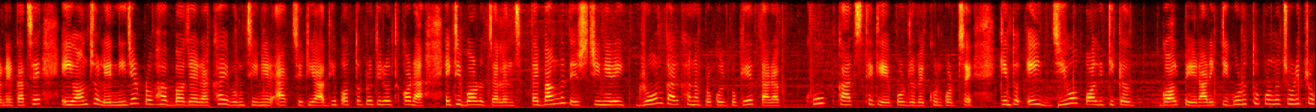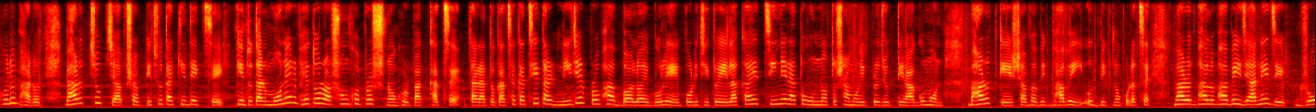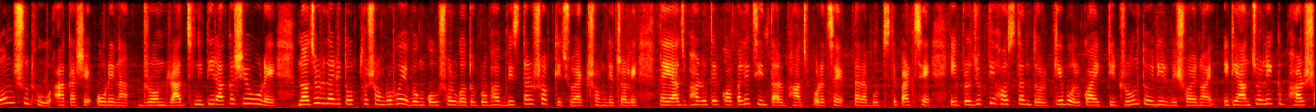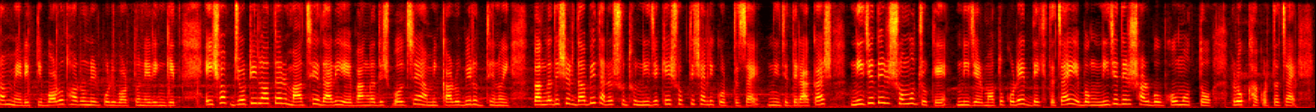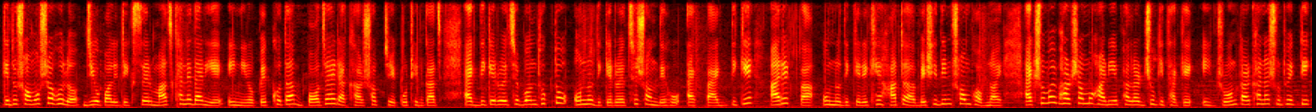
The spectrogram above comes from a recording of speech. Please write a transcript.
ওয়াশিংটনের কাছে এই অঞ্চলে নিজের প্রভাব বজায় রাখা এবং চীনের একচেটিয়া আধিপত্য প্রতিরোধ করা একটি বড় চ্যালেঞ্জ। তাই বাংলাদেশ চীনের এই ড্রোন কারখানা প্রকল্পকে তারা খুব কাছ থেকে পর্যবেক্ষণ করছে। কিন্তু এই জিও পলিটিক্যাল গল্পের আরেকটি গুরুত্বপূর্ণ চরিত্র হলো ভারত। ভারত চুপচাপ সবকিছু তাকিয়ে দেখছে, কিন্তু তার মনের ভেতর অসংখ্য প্রশ্ন ঘুরপাক খাচ্ছে। তার এত কাছাকাছি তার নিজের প্রভাব বলয় বলে পরিচিত এলাকায় চীনের এত উন্নত সামরিক প্রযুক্তির আগমন ভারতকে স্বাভাবিকভাবেই উদ্বিগ্ন করেছে। ভারত ভালোভাবেই জানে যে ড্রোন শুধু আকাশে ওড়ে না, ড্রোন রাজনীতির আকাশে ওড়ে। নজরদারি, তথ্য সংগ্রহ এবং কৌশলগত প্রভাব বিস্তার সবকিছু একসঙ্গে চলে। তাই আজ ভারতের কপালে চিন্তা চিন্তার ভাঁজ পড়েছে। তারা বুঝতে পারছে, এই প্রযুক্তি হস্তান্তর কেবল কয়েকটি ড্রোন তৈরির বিষয় নয়, এটি আঞ্চলিক ভারসাম্যের একটি বড় ধরনের পরিবর্তনের ইঙ্গিত। এইসব জটিলতার মাঝে দাঁড়িয়ে বাংলাদেশ বলছে, আমি কারও বিরুদ্ধে নই। বাংলাদেশের দাবি, তারা শুধু নিজেকে শক্তিশালী করতে চায়, নিজেদের আকাশ, নিজেদের সমুদ্রকে নিজের মতো করে দেখতে চায় এবং নিজেদের সার্বভৌমত্ব রক্ষা করতে চায়। কিন্তু সমস্যা হলো, জিওপলিটিক্সের মাঝখানে দাঁড়িয়ে এই নিরপেক্ষতা বজায় রাখা সবচেয়ে কঠিন কাজ। একদিকে রয়েছে বন্ধুত্ব, অন্যদিকে রয়েছে সন্দেহ। এক পা একদিকে, আরেক পা অন্যদিকে রেখে হাঁটা বেশি দিন সম্ভব নয়। একসময় ভারসাম্য হারিয়ে ফেলার ঝুঁকি থাকে। এই ড্রোন কারখানা শুধু একটি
